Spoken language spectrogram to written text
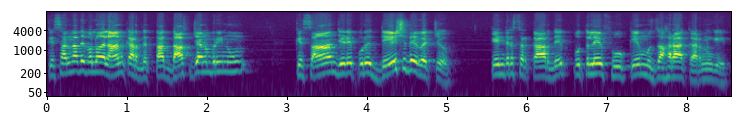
ਕਿਸਾਨਾਂ ਦੇ ਵੱਲੋਂ ਐਲਾਨ ਕਰ ਦਿੱਤਾ 10 ਜਨਵਰੀ ਨੂੰ ਕਿਸਾਨ ਜਿਹੜੇ ਪੂਰੇ ਦੇਸ਼ ਦੇ ਵਿੱਚ ਕੇਂਦਰ ਸਰਕਾਰ ਦੇ ਪੁਤਲੇ ਫੂਕ ਕੇ ਮੁਜ਼ਾਹਰਾ ਕਰਨਗੇ।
